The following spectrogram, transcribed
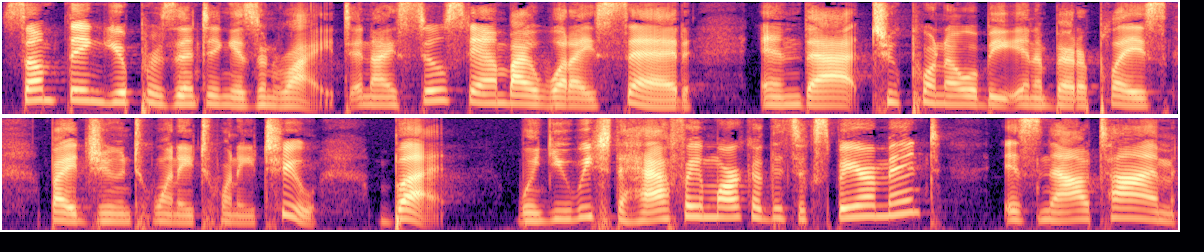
something you're presenting isn't right. And I still stand by what I said in that 2.0 will be in a better place by June 2022. But when you reach the halfway mark of this experiment, it's now time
